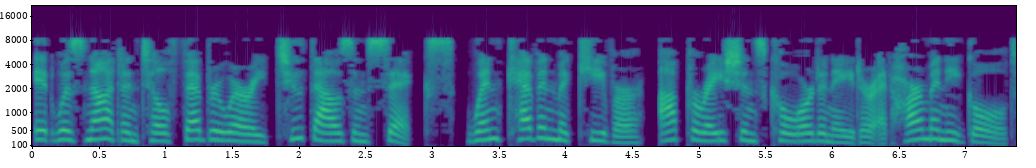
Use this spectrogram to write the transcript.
It was not until February 2006, when Kevin McKeever, operations coordinator at Harmony Gold,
